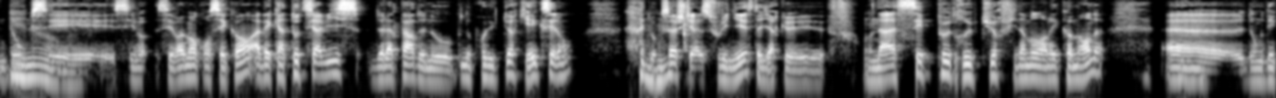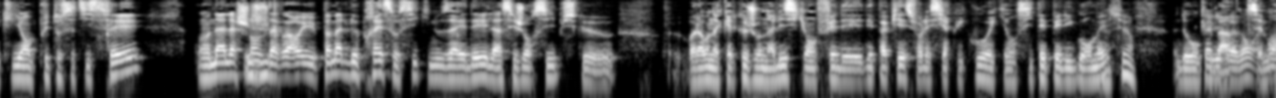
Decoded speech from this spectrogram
Donc c'est c'est vraiment conséquent, avec un taux de service de la part de nos, nos producteurs qui est excellent. Donc mhm. ça, je tiens à le souligner, c'est-à-dire que on a assez peu de ruptures finalement dans les commandes, euh, donc des clients plutôt satisfaits. On a la chance d'avoir eu pas mal de presse aussi qui nous a aidés là ces jours-ci, puisque euh, voilà, on a quelques journalistes qui ont fait des, des, papiers sur les circuits courts et qui ont cité Péli Gourmet. Bien sûr. Donc, bah, forcément,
